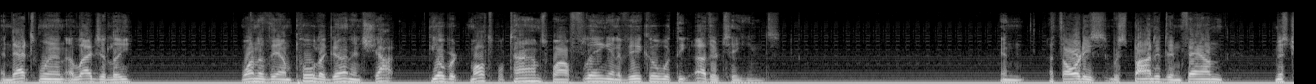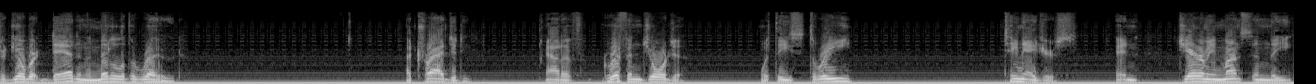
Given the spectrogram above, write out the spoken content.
and that's when allegedly one of them pulled a gun and shot Gilbert multiple times while fleeing in a vehicle with the other teens. And authorities responded and found Mr. Gilbert dead in the middle of the road. A tragedy out of Griffin, Georgia, with these three teenagers and Jeremy Munson, the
